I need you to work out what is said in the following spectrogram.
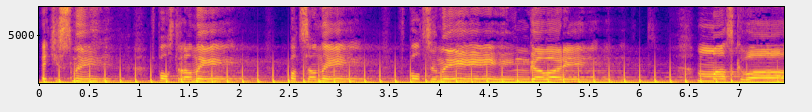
Эти сны в полстраны, пацаны в полцены, говорит Москва.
